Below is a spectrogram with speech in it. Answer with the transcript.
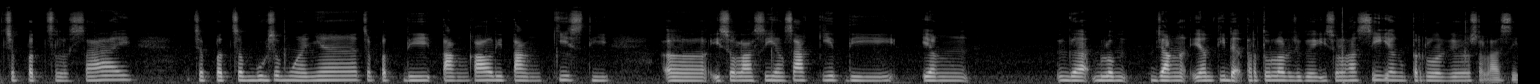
cepet selesai, cepet sembuh semuanya, cepet ditangkal, ditangkis, di uh, isolasi yang sakit, di yang nggak belum jangan yang tidak tertular juga isolasi yang tertular di isolasi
